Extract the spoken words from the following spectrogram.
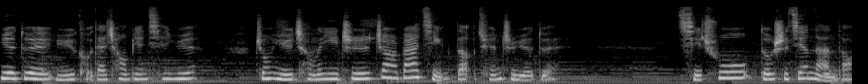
乐队与口袋唱片签约，终于成了一支正儿八经的全职乐队。起初都是艰难的，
